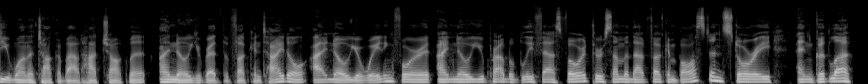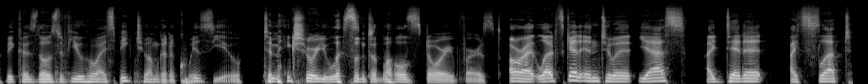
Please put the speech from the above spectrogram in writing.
Do you want to talk about hot chocolate? I know you read the fucking title. I know you're waiting for it. I know you probably fast forward through some of that fucking Boston story. And good luck because those of you who I speak to, I'm going to quiz you to make sure you listen to the whole story first. All right, let's get into it. Yes, I did it. I slept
